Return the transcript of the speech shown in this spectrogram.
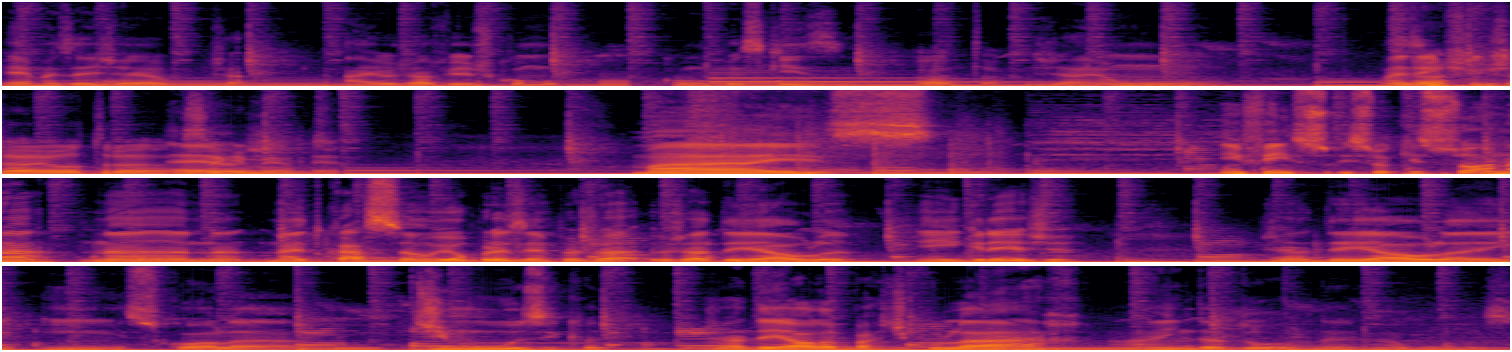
É, mas aí já, é, já aí eu já vejo como, como pesquisa. Ah, tá. Já é um. Mas Eu acho enfim. que já é outro É, segmento. eu- é. Mas. Enfim, isso isso aqui só na, na, na, na educação. Eu, por exemplo, eu já, eu já dei aula em igreja, já dei aula em, em escola de música, já dei aula particular, ainda dou, né? Algumas.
